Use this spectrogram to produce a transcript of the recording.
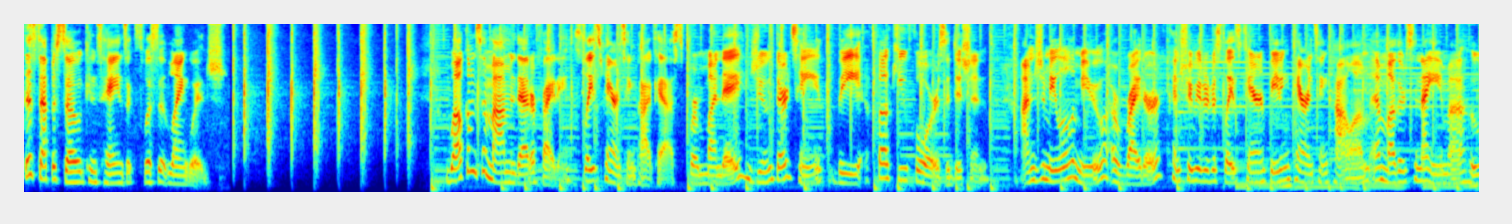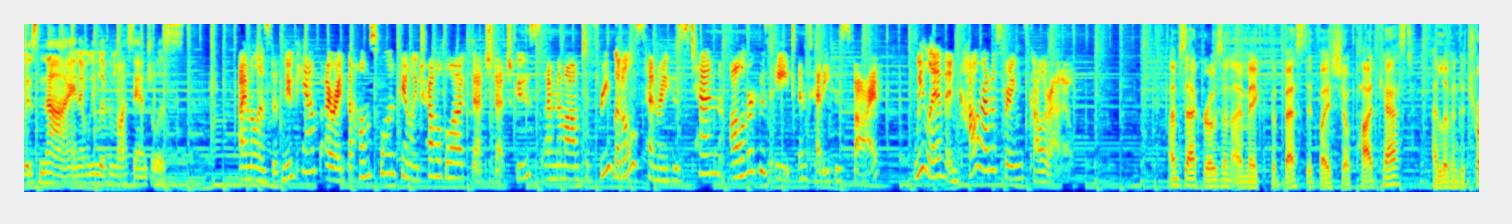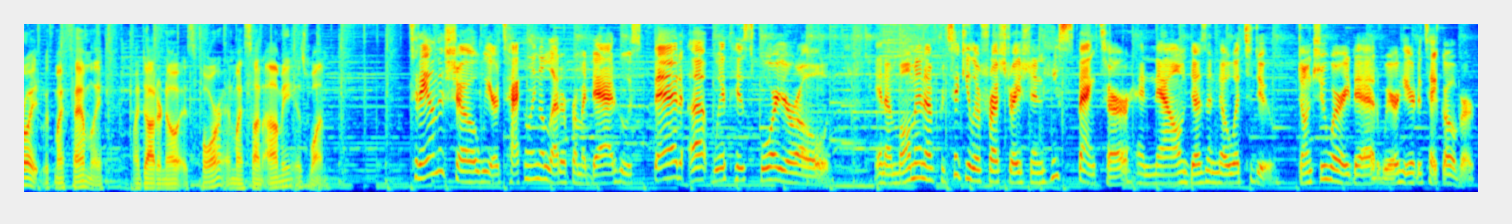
This episode contains explicit language. Welcome to Mom and Dad Are Fighting, Slate's parenting podcast for Monday, June 13th, the Fuck You Fours edition. I'm Jamilah Lemieux, a writer, contributor to Slate's Care and Feeding Parenting column, and mother to Naima, who is nine, and we live in Los Angeles. I'm Elizabeth Newcamp. I write the homeschool and family travel blog Dutch Dutch Goose. I'm the mom to three littles Henry, who's 10, Oliver, who's 8, and Teddy, who's 5. We live in Colorado Springs, Colorado. I'm Zak Rosen. I make the Best Advice Show podcast. I live in Detroit with my family. My daughter Noah is four, and my son Ami is one. Today on the show, we are tackling a letter from a dad who is fed up with his four year old. In a moment of particular frustration, he spanked her and now doesn't know what to do. Don't you worry, Dad. We're here to take over.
